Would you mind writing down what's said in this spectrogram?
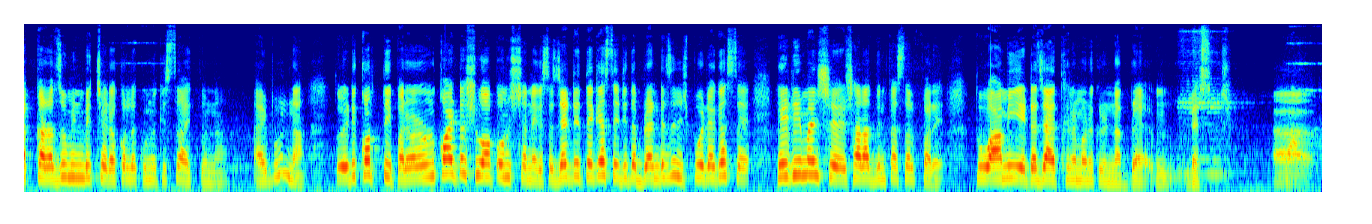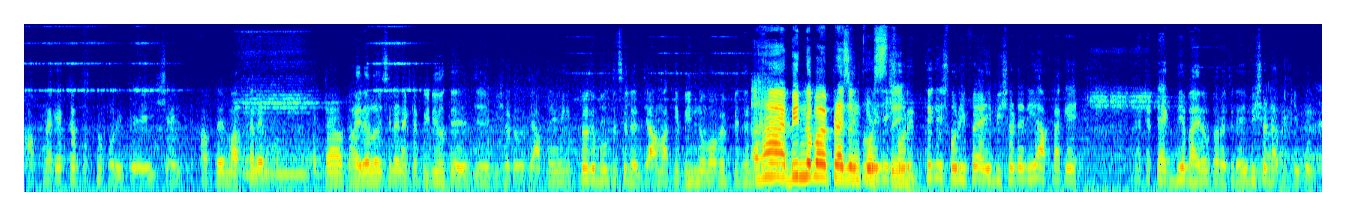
এক কারা জমিন বেচে এটা করলে কোনো কিছু আইতো না। আইব না। তো এটি করতেই পারে। আর কয়টা শো আপ অনুষ্ঠানে গেছে? যেটিতে গেছে, এটিতে ব্র্যান্ডের জিনিস পড়ে গেছে, হেডি মানুষে সারাদিন ফেসাল পারে। তো আমি এটা জায়দ খানের মনে করি না বেস্ট আপনাকে একটা প্রশ্ন করি যে এই আপনি মাঝখানে একটা ভাইরাল হয়েছিলেন একটা ভিডিওতে যে বিষয়টা হচ্ছে আপনি একটু আগে বলতেছিলেন যে আমাকে ভিন্নভাবে প্রেজেন্ট হ্যাঁ ভিন্নভাবে প্রেজেন্ট করছি। শরীর থেকে শরীফে এই বিষয়টা নিয়ে আপনাকে একটা ট্যাগ দিয়ে ভাইরাল করা হয়েছিল এই বিষয়টা আপনি কি বলবেন?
